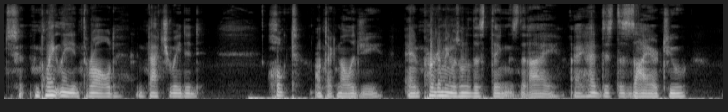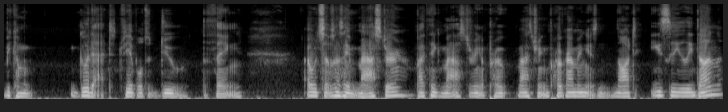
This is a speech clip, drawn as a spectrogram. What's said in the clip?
just completely enthralled, infatuated, hooked on technology, and programming was one of those things that I, I had this desire to become good at, to be able to do the thing. I would I was gonna say master, but I think mastering a pro, mastering programming is not easily done.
